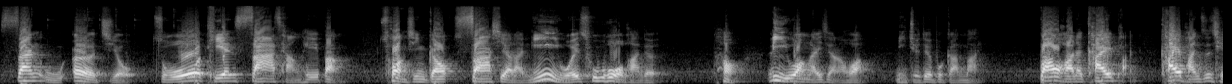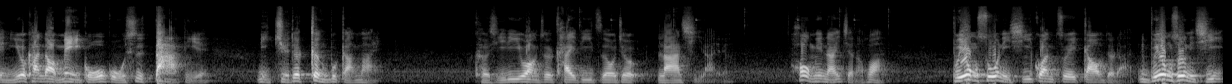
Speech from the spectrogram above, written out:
三五二九，昨天杀长黑棒创新高杀下来，你以为出货盘的，好利旺来讲的话，你绝对不敢买。包含了开盘，开盘之前你又看到美国股市大跌，你绝对更不敢买。可惜利旺这个开低之后就拉起来了。后面来讲的话，不用说你习惯追高的啦，你不用说你习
